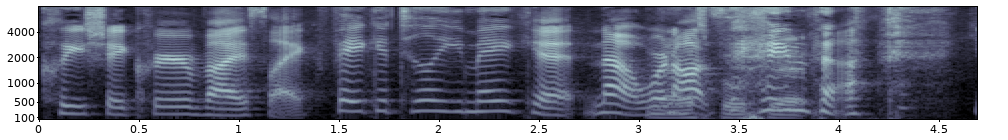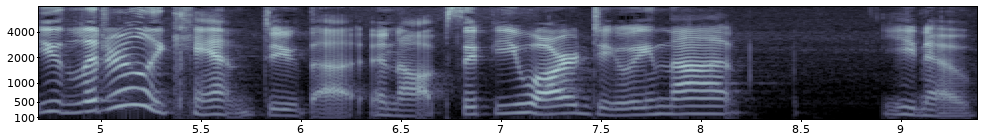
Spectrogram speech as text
cliche career advice like fake it till you make it no we're no, not saying that you literally can't do that in ops. If you are doing that you know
